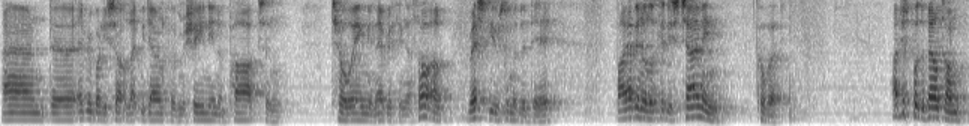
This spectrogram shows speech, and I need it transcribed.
and uh, everybody sort of let me down for machining and parts and towing and everything. I thought I'd rescue some of the day by having a look at this timing cover. I just put the belt on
